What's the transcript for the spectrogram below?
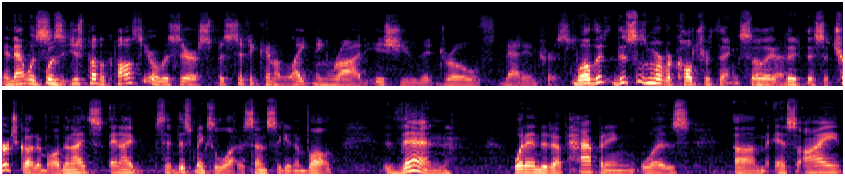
And that was was it just public policy, or was there a specific kind of lightning rod issue that drove that interest? Well, this, this was more of a culture thing. So okay. the, the, this a church got involved, and I and I said this makes a lot of sense to get involved. Then what ended up happening was um, as I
